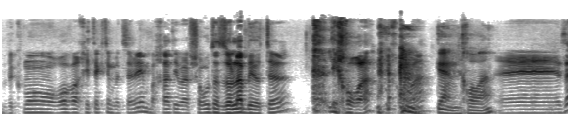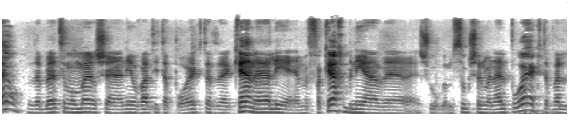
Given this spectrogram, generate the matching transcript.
וכמו רוב הארכיטקטים הצעירים בחרתי באפשרות הזולה ביותר, לכאורה, לכאורה. כן, לכאורה. אה, זהו, זה בעצם אומר שאני הובלתי את הפרויקט הזה. כן, היה לי מפקח בנייה, שהוא גם סוג של מנהל פרויקט, אבל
